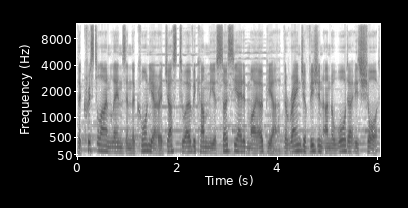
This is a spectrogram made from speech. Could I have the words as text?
the crystalline lens and the cornea adjust to overcome the associated myopia the range of vision underwater is short.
